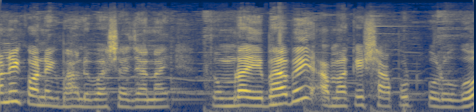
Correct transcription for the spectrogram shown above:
অনেক অনেক ভালোবাসা জানাই। তোমরা এভাবেই আমাকে সাপোর্ট করো গো।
